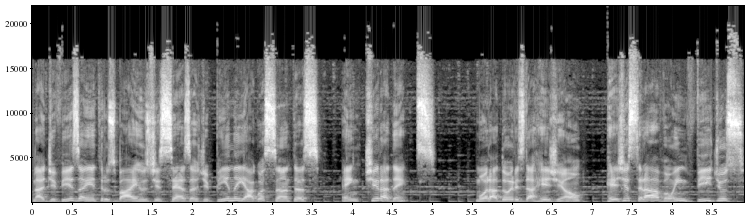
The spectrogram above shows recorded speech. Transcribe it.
na divisa entre os bairros de César de Pina e Águas Santas, em Tiradentes. Moradores da região registravam em vídeos,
